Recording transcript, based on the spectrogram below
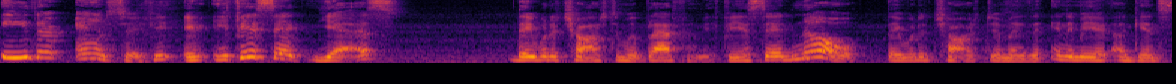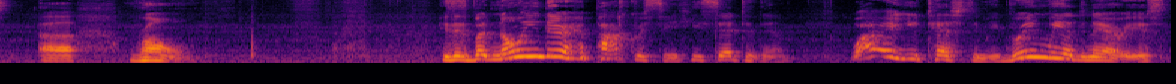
either answer. If he, if, if he had said yes, they would have charged him with blasphemy. If he had said no, they would have charged him as an enemy against uh, Rome. He says, But knowing their hypocrisy, he said to them, Why are you testing me? Bring me a denarius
